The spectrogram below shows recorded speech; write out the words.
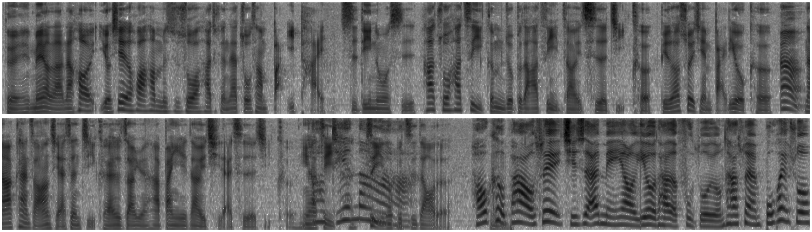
对，没有啦。然后有些的话，他们是说他可能在桌上摆一排史蒂诺斯，他说他自己根本就不知道他自己到底吃了几颗。比如说他睡前摆六颗，嗯，那他看早上起来剩几颗，他就知道原来他半夜到底起来吃了几颗，因为他自己、哦、自己都不知道的，好可怕哦。所以其实安眠药也有它的副作用，它虽然不会说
